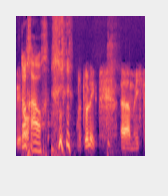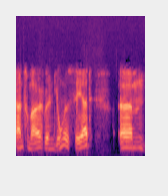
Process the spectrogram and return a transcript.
geht Doch auch. auch. Natürlich. Ähm, ich kann zum Beispiel ein junges Pferd, ähm,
